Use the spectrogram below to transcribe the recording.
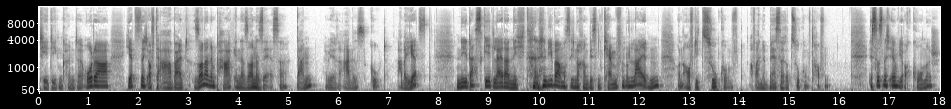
tätigen könnte oder jetzt nicht auf der Arbeit, sondern im Park in der Sonne säße, dann wäre alles gut. Aber jetzt? Nee, das geht leider nicht. Lieber muss ich noch ein bisschen kämpfen und leiden und auf die Zukunft, auf eine bessere Zukunft hoffen. Ist das nicht irgendwie auch komisch?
